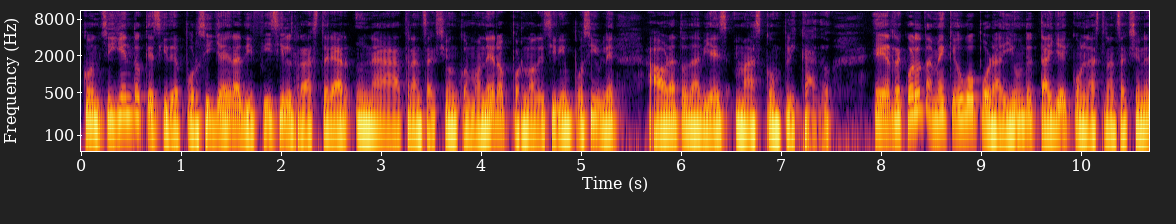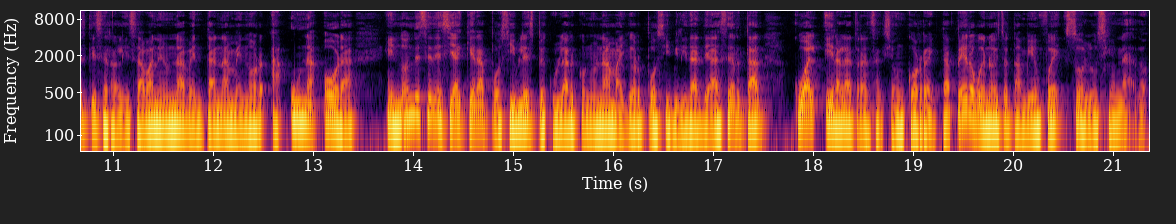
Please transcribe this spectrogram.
consiguiendo que si de por sí ya era difícil rastrear una transacción con Monero, por no decir imposible, ahora todavía es más complicado. Eh, recuerdo también que hubo por ahí un detalle con las transacciones que se realizaban en una ventana menor a una hora, en donde se decía que era posible especular con una mayor posibilidad de acertar cuál era la transacción correcta, pero bueno, esto también fue solucionado.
